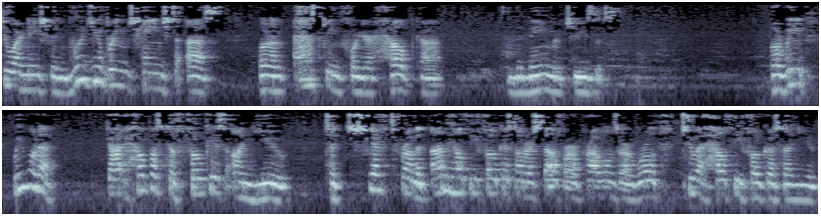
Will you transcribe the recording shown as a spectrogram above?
to our nation? Would you bring change to us? Lord, I'm asking for your help, God, in the name of Jesus. Lord, we, we want to, God, help us to focus on you, to shift from an unhealthy focus on ourselves or our problems or our world to a healthy focus on you.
